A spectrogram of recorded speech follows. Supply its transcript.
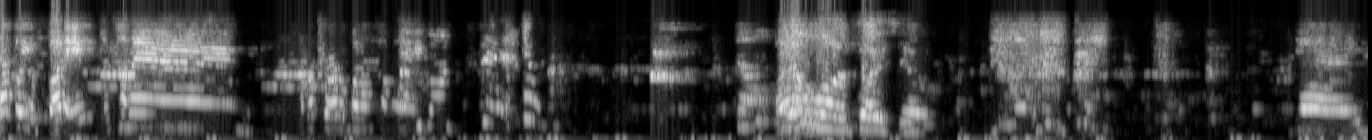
out for your buddy. I'm coming. I'm a turtle, but I'm coming. I don't want to face you. Yay.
